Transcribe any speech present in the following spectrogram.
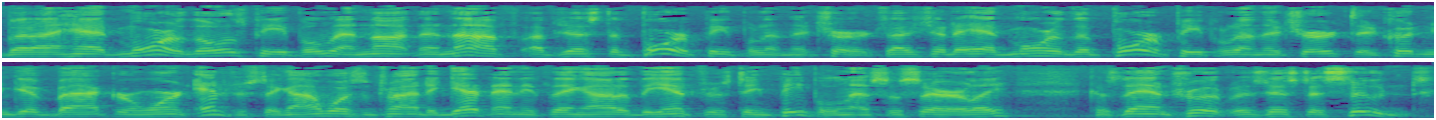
but I had more of those people and not enough of just the poor people in the church. I should have had more of the poor people in the church that couldn't give back or weren't interesting. I wasn't trying to get anything out of the interesting people necessarily, because Dan Truhitte was just a student.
